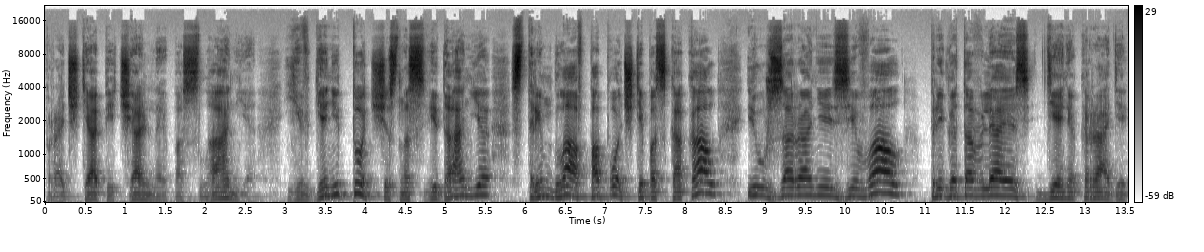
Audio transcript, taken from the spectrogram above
Прочтя печальное послание, Евгений тотчас на свидание, Стремглав по почте поскакал И уж заранее зевал, Приготовляясь денег ради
